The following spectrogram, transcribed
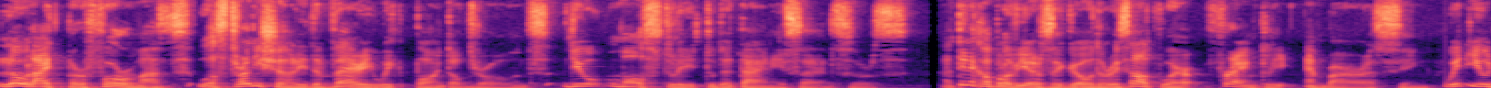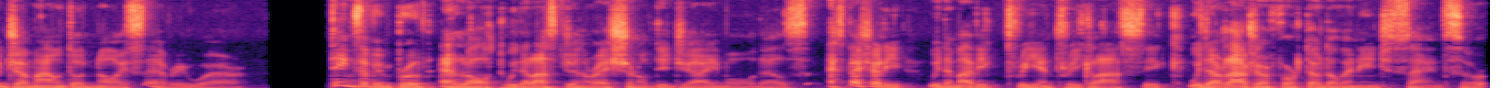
Low light performance was traditionally the very weak point of drones, due mostly to the tiny sensors. Until a couple of years ago the results were frankly embarrassing, with huge amount of noise everywhere. Things have improved a lot with the last generation of DJI models, especially with the Mavic 3 and 3 Classic, with their larger 4 3 of an inch sensor,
